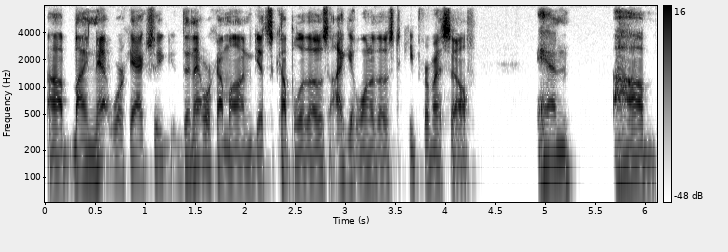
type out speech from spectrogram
Uh, my network actually, the network I'm on gets a couple of those. I get one of those to keep for myself, and um,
